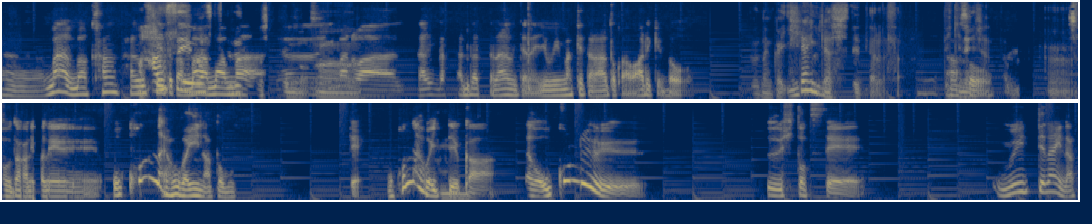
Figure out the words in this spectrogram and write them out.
うん、まあまあ、かん反まあ省とか、まあまあまあ、今のは、なんだあれだったな、みたいな、読み負けたなとかはあるけど、なんかイライラしてたらさ、できないじゃん。うん。そう、だからね、怒んない方がいいなと思って。怒んない方がいいっていうか、なんか怒る人って、向いてないなっ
